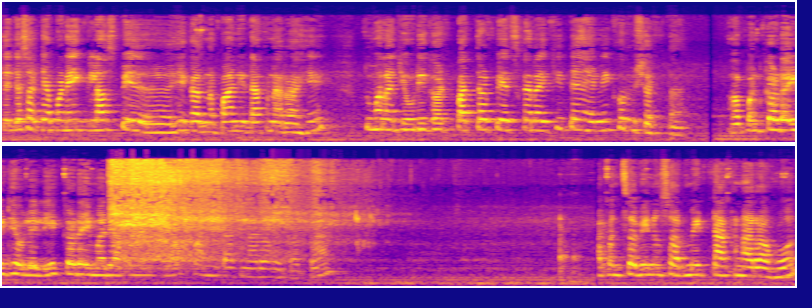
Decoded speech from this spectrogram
त्याच्यासाठी आपण एक ग्लास पे हे करणार पाणी टाकणार आहे. तुम्हाला जेवढी घट पातळ पेच करायची त्या ह्याने करू शकता. आपण कढई ठेवलेली आहे. कढईमध्ये आपण एक ग्लास पाणी टाकणार आहोत आता. आपण चवीनुसार मीठ टाकणार आहोत.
